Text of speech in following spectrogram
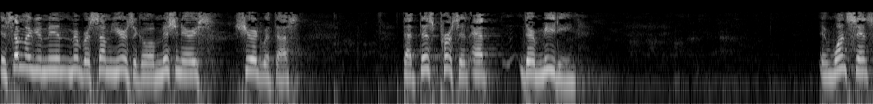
If some of you remember some years ago, missionaries shared with us that this person at their meeting, in one sense,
